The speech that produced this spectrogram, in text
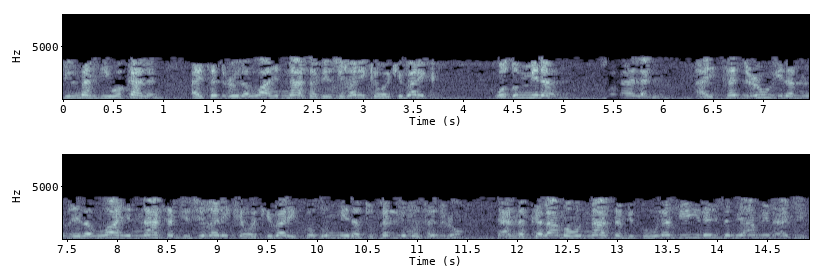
في المهدي وكهلا أي تدعو إلى الله الناس في صغرك وكبرك وضمن وكهلا أي تدعو إلى إلى الله الناس في صغرك وكبرك وضمن تكلم تدعو لأن كلامه الناس في كهولته ليس بأمر عجيب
